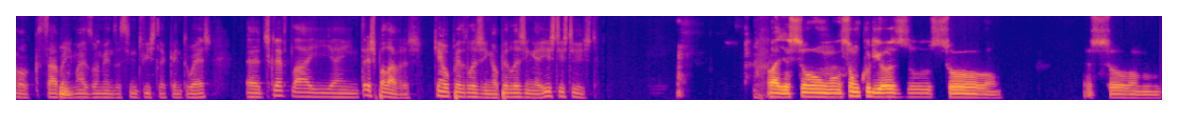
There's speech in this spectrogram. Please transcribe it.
ou que sabem Hum. mais ou menos assim de vista quem tu és, uh, descreve-te lá aí em três palavras. Quem é o Pedro Lajinha? O Pedro Lajinha é isto, isto e isto. Olha, sou um, sou um curioso, sou, sou,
